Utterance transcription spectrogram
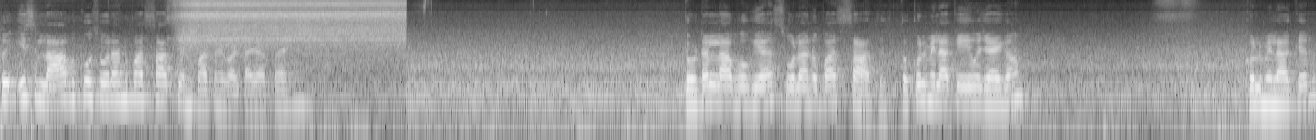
तो इस लाभ को सोलह अनुपात सात के अनुपात में बांटा जाता है। टोटल लाभ हो गया सोलह अनुपात सात। तो कुल मिला के ये हो जाएगा कुल मिलाकर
